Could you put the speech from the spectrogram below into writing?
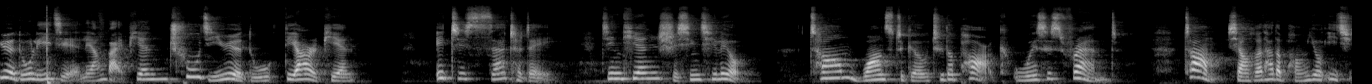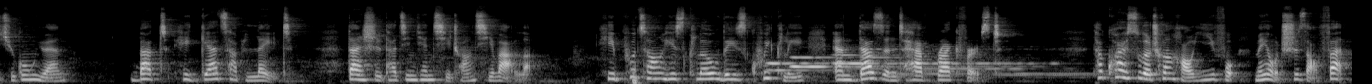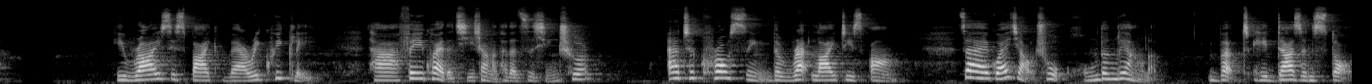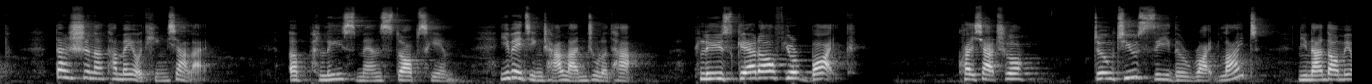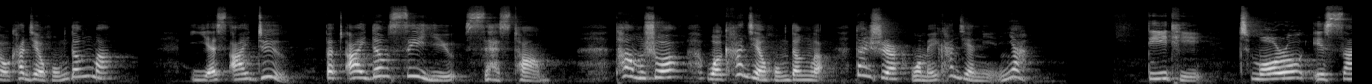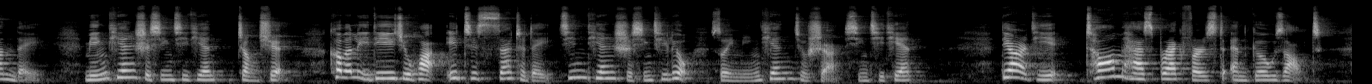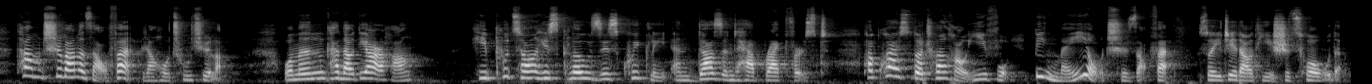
阅读理解两百篇初级阅读第二篇。It is Saturday，今天是星期六。Tom wants to go to the park with his friend. Tom 想和他的朋友一起去公园，but he gets up late. 但是他今天起床起晚了。He puts on his clothes quickly and doesn't have breakfast. 他快速的穿好衣服，没有吃早饭。He rides his bike very quickly. 他飞快地骑上了他的自行车。At a crossing, the red light is on. 在拐角处，红灯亮了。But he doesn't stop. 但是呢，他没有停下来。A policeman stops him. 一位警察拦住了他。Please get off your bike. 快下车。Don't you see the red light? 你难道没有看见红灯吗？Yes, I do. But I don't see you," says Tom. Tom 说：“我看见红灯了，但是我没看见您呀。”第一题：Tomorrow is Sunday. 明天是星期天，正确。课文里第一句话：It is Saturday. 今天是星期六，所以明天就是星期天。第二题：Tom has breakfast and goes out. Tom 吃完了早饭，然后出去了。我们看到第二行。He puts on his clothes quickly and doesn't have breakfast. 他快速的穿好衣服，并没有吃早饭，所以这道题是错误的。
